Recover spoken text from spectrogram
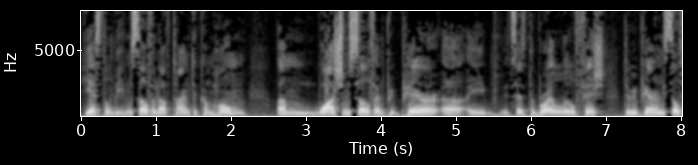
he has to leave himself enough time to come home, um, wash himself, and prepare uh, a. It says to broil a little fish to prepare himself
